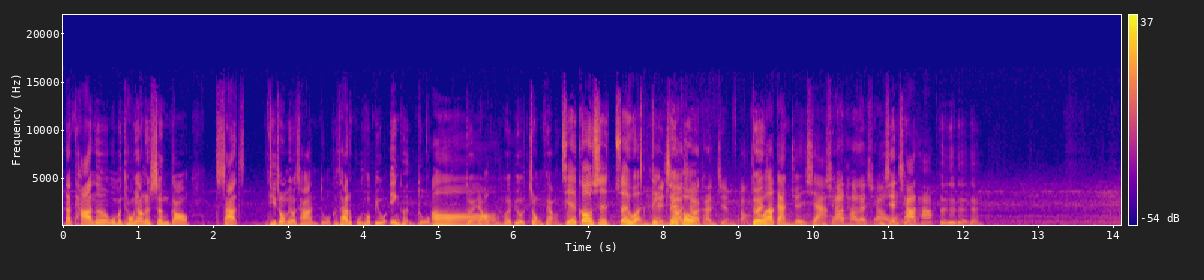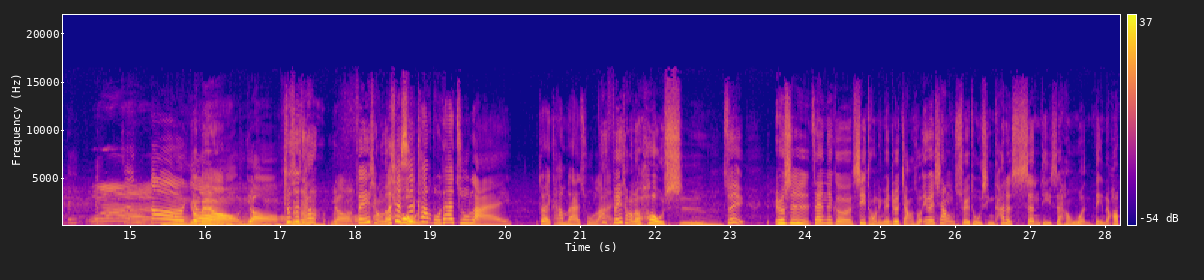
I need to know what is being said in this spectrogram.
那他呢，我们同样的身高，差。体重没有差很多，可是他的骨头比我硬很多。哦，对，然后骨头也比我重非常多。结构是最稳定的。结构看肩膀。对，我要感觉一下。你掐他再掐。你先掐他。对对对对。哇，真的有没有？有，就是它有非常的，而且是看不太出来。对，看不太出来。非常的厚实，所以。就是在那个系统里面，就讲说，因为像水土型，它的身体是很稳定的，然后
